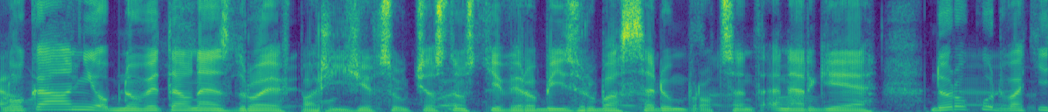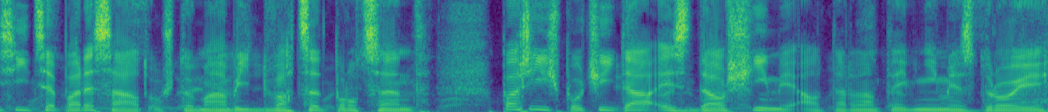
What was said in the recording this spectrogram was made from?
Lokální obnovitelné zdroje v Paříži v současnosti vyrobí zhruba 7 energie. Do roku 2050 už to má být 20 Paříž počítá i s dalšími alternativními zdroji.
